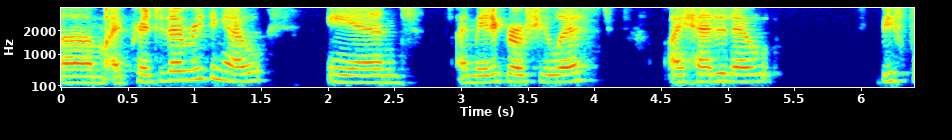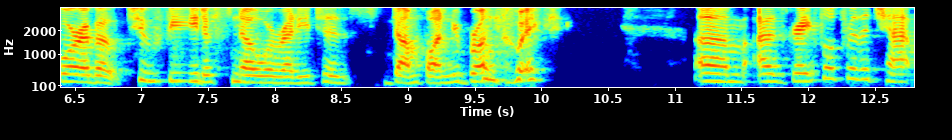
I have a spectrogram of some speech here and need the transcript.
Um, I printed everything out and I made a grocery list. I headed out before about two feet of snow were ready to dump on New Brunswick. Um, I was grateful for the chat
